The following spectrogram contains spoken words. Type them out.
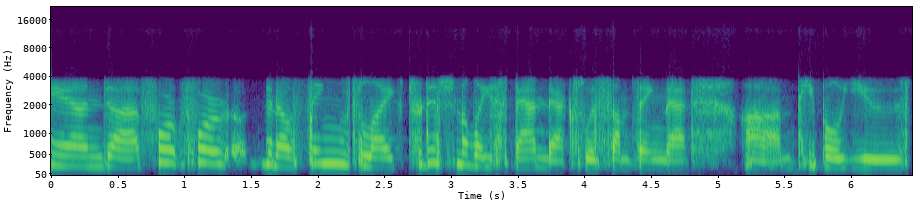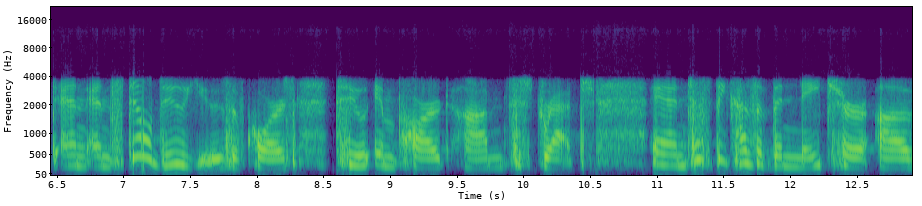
and uh, for for you know things like traditionally spandex was something that um, people used and and still do use, of course, to impart um, stretch. And just because of the nature of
